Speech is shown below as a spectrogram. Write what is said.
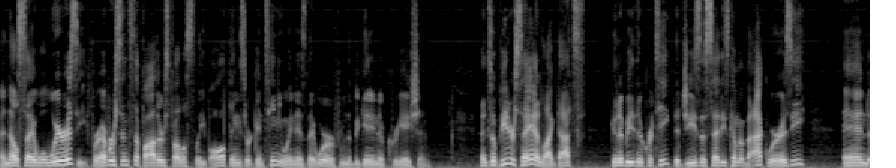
And they'll say, well, where is he? For ever since the fathers fell asleep, all things are continuing as they were from the beginning of creation. And so Peter's saying, like, that's going to be the critique that Jesus said he's coming back. Where is he? And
